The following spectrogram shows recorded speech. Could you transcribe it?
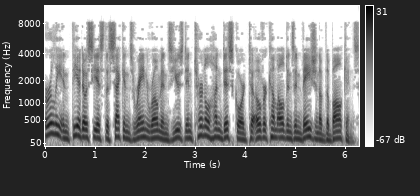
Early in Theodosius II's reign Romans used internal Hun discord to overcome Uldin's invasion of the Balkans.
